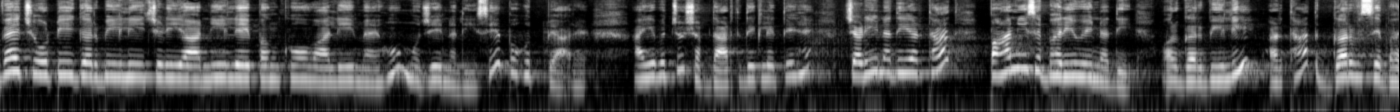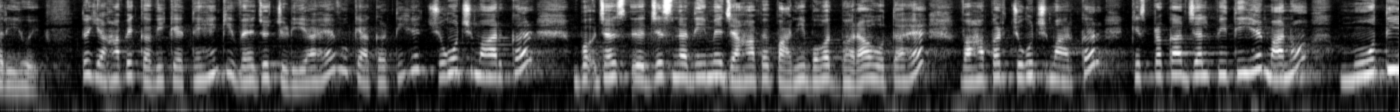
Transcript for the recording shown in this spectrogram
वह छोटी गर्बीली चिड़िया नीले पंखों वाली मैं हूँ, मुझे नदी से बहुत प्यार है। आइए बच्चों, शब्दार्थ देख लेते हैं। चढ़ी नदी अर्थात पानी से भरी हुई नदी और गर्बीली अर्थात गर्व से भरी हुई। तो यहाँ पे कवि कहते हैं कि वह जो चिड़िया है, वो क्या करती है? चोंच मारकर जिस जिस नदी में जहाँ पे पानी बहुत भरा होता है, वहाँ पर चोंच मारकर किस प्रकार जल पीती है? मानो मोती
